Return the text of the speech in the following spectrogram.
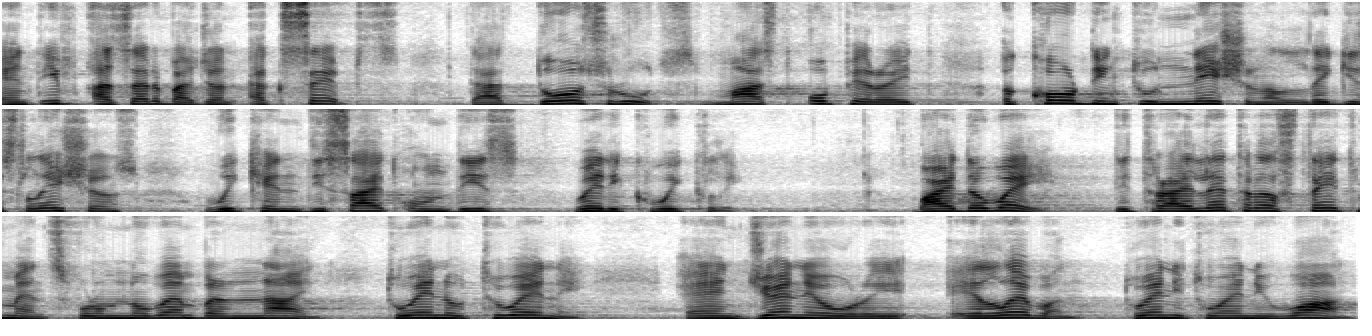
and if Azerbaijan accepts that those routes must operate according to national legislations, we can decide on this very quickly. By the way, the trilateral statements from November 9, 2020 and January 11, 2021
